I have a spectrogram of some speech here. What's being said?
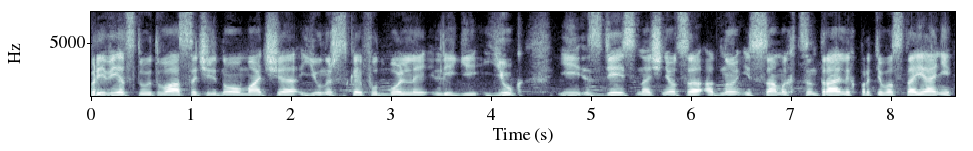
приветствует вас с очередного матча юношеской футбольной лиги Юг. И здесь начнется одно из самых центральных противостояний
